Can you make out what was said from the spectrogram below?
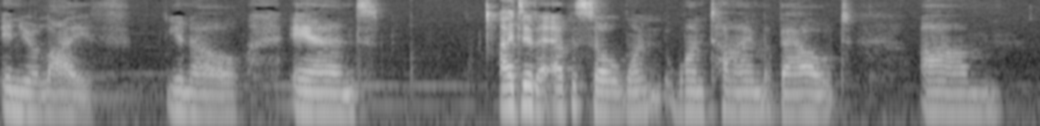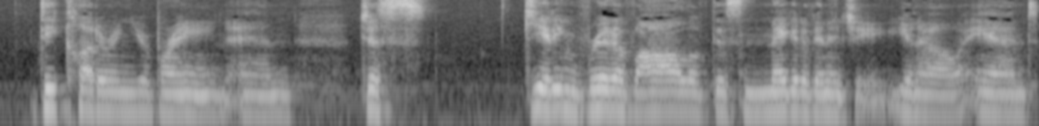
in your life, you know. And I did an episode one one time about um, decluttering your brain and just getting rid of all of this negative energy, you know, and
